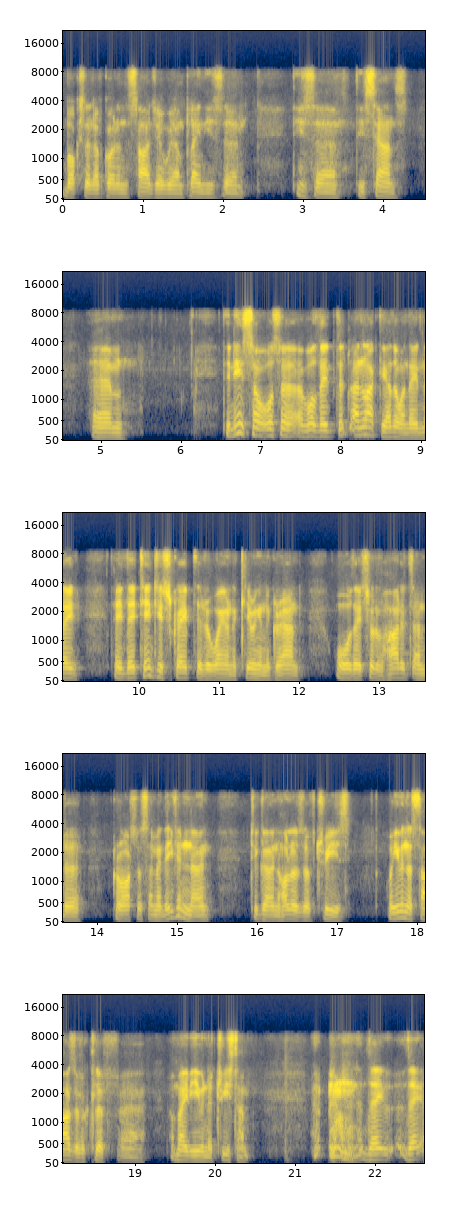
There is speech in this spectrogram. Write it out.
box that I've got in the side here, where I'm playing these uh, these uh, these sounds. Um, the nests are also uh, well, they, unlike the other one, they, they they they tend to scrape it away on a clearing in the ground, or they sort of hide it under grass or something. They're even known to go in hollows of trees, or even the sides of a cliff, uh, or maybe even a tree stump. they they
